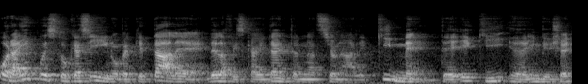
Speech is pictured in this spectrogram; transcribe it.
Ora, in questo casino, perché tale è della fiscalità internazionale, chi mente e chi eh, invece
